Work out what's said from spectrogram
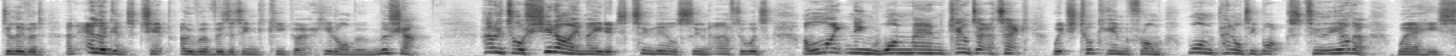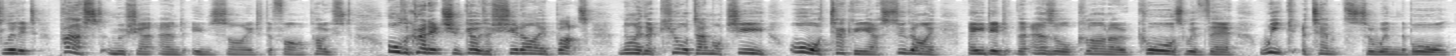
delivered an elegant chip over visiting keeper Hiromu Musha. Haruto Shirai made it 2 0 soon afterwards, a lightning one man counter attack which took him from one penalty box to the other, where he slid it past Musha and inside the far post. All the credit should go to Shirai, but neither Kyota Mochi or Takuya Sugai aided the Azul Claro cause with their weak attempts to win the ball.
